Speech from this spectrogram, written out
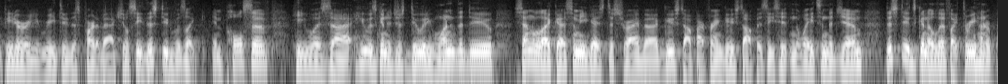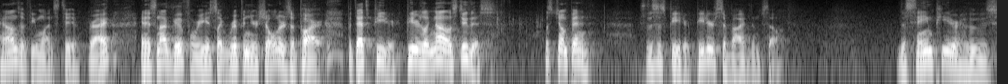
Peter, or you read through this part of Acts, you'll see this dude was like impulsive. He was, uh, he was going to just do what he wanted to do. Sounded like uh, some of you guys describe uh, Gustav, our friend Gustav, as he's hitting the weights in the gym. This dude's going to lift like 300 pounds if he wants to, right? And it's not good for you. It's like ripping your shoulders apart. But that's Peter. Peter's like, no, let's do this. Let's jump in. So this is Peter. Peter survived himself. The same Peter who's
